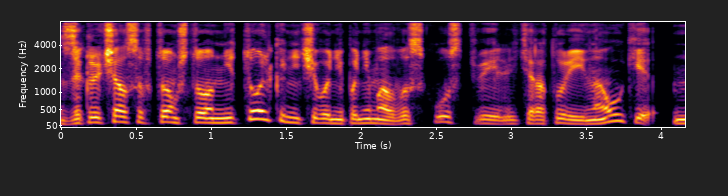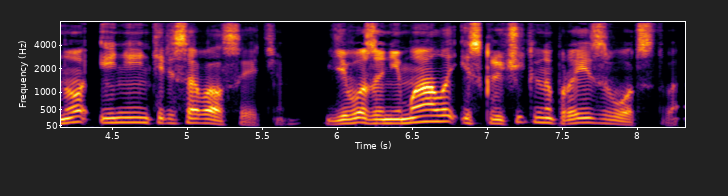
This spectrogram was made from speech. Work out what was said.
заключался в том, что он не только ничего не понимал в искусстве, литературе и науке, но и не интересовался этим. Его занимало исключительно производство.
